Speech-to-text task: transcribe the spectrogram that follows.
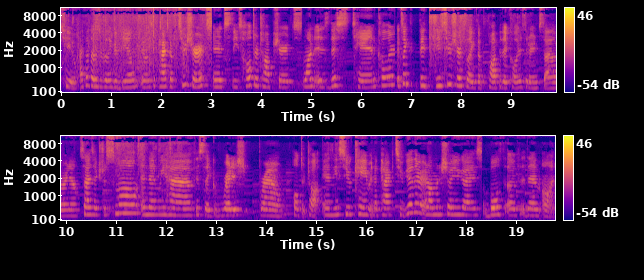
two. I thought that was a really good deal. It was a pack of two shirts, and it's these halter top shirts. One is this tan color. It's like the, these two shirts are like the popular colors that are in style right now. Size extra small, and then we have this like reddish brown halter top and these two came in a pack together and I'm going to show you guys both of them on.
